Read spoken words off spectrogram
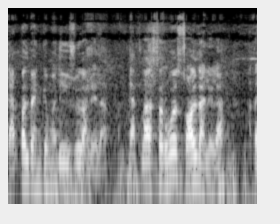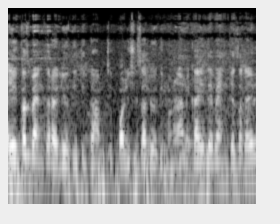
चार पाच बँकेमध्ये इश्यू झालेला. त्यातला सर्व सॉल्व झालेला. आता एकच बँक राहिली होती तिथं आमची पॉलिसी चालू होती म्हणून आम्ही काही त्या बँकेचा काही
